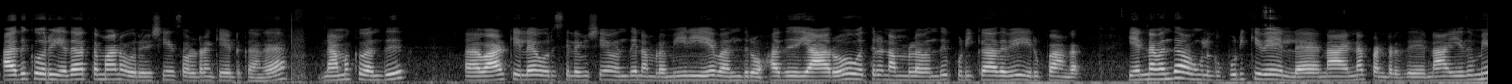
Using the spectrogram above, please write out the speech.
அதுக்கு ஒரு யதார்த்தமான ஒரு விஷயம் சொல்கிறேன் கேட்டுக்காங்க. நமக்கு வந்து வாழ்க்கையில் ஒரு சில விஷயம் வந்து நம்மளை மீறியே வந்துடும் அது யாரோ ஒருத்தர் நம்மளை வந்து பிடிக்காதவே இருப்பாங்க. என்னை வந்து அவங்களுக்கு பிடிக்கவே இல்லை. நான் என்ன பண்ணுறது நான் எதுவுமே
